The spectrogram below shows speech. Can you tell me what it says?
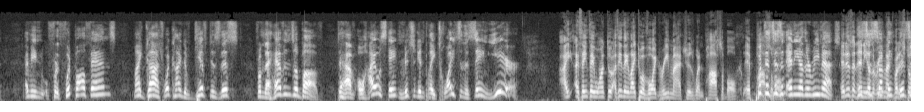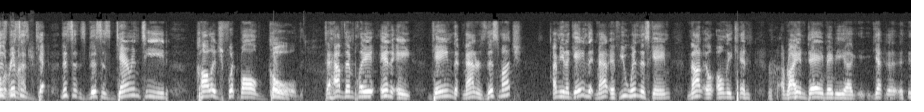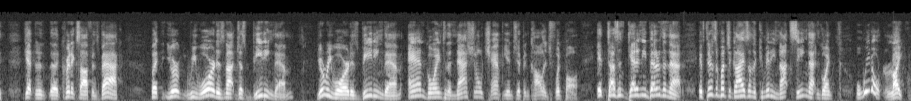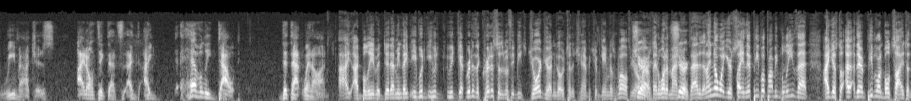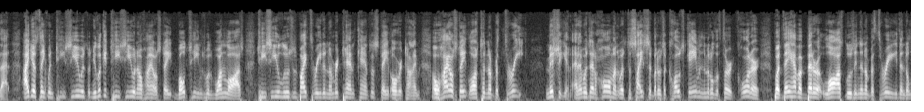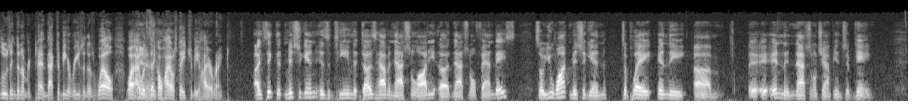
I mean, for football fans, my gosh, what kind of gift is this from the heavens above to have Ohio State and Michigan play twice in the same year? I, I think they want to. I think they like to avoid rematches when possible, if But possible. this isn't any other rematch. It isn't This any is other rematch, but it's still a is- This is, rematch. this is this is guaranteed college football gold to have them play in a game that matters this much. I mean, a game that matter. If you win this game, not only can Ryan Day maybe uh, get uh, get the, the critics off his back, but your reward is not just beating them. Your reward is beating them and going to the national championship in college football. It doesn't get any better than that. If there's a bunch of guys on the committee not seeing that and going, well, we don't like rematches, I don't think that's, I, I heavily doubt that that went on. I, I believe it did. I mean, they, he would he would he would get rid of the criticism if he beats Georgia and goes to the championship game as well. If you're Sure. Ohio State, what a matchup Sure. that is. And I know what you're saying. There are people probably believe that. I just I, there are people on both sides of that. I just think when TCU is when you look at TCU and Ohio State, both teams with one loss. TCU loses by three to number ten Kansas State overtime. Ohio State lost to number three. Michigan, and it was at home and it was decisive, but it was a close game in the middle of the third quarter. But they have a better loss losing to number three than to losing to number 10. That could be a reason as well why I would think Ohio State should be higher ranked. I think that Michigan is a team that does have a national audi- uh, national fan base. So you want Michigan to play in the um, in the national championship game.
